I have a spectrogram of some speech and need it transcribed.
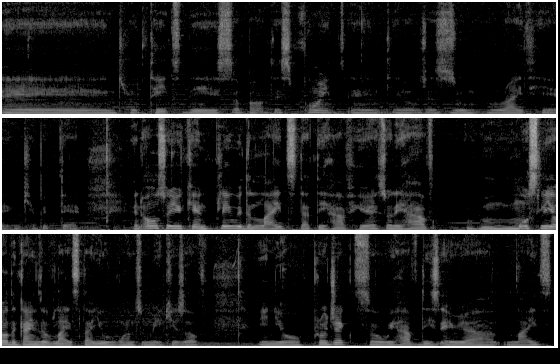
and rotate this about this point and you know just zoom right here and keep it there. And also you can play with the lights that they have here. So they have mostly all the kinds of lights that you want to make use of in your project. So we have this area lights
